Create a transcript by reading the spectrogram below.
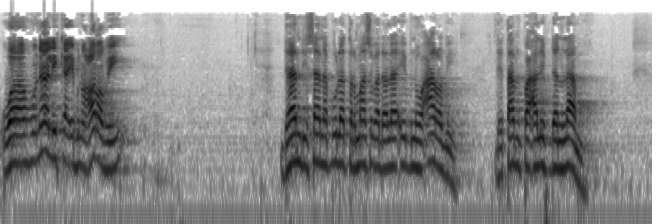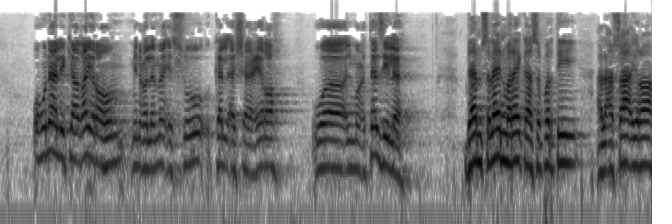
وهنالك ابن عربي dan di sana pula termasuk adalah Ibnu Arabi di tanpa alif dan lam وهنالك غيرهم من علماء السوء كالأشاعرة والمعتزلة dan selain mereka seperti al-Asy'ariyah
